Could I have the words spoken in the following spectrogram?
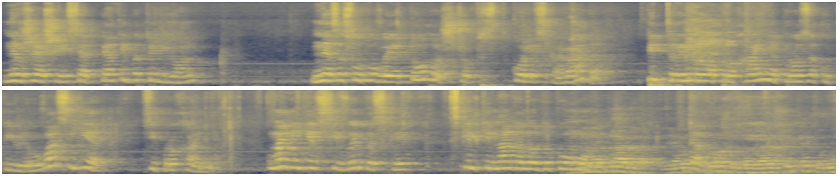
Невже 65-й батальйон не заслуговує того, щоб Колівська рада підтримала прохання про закупівлю? У вас є ці прохання. У мене є всі виписки скільки надано допомоги. Наталя, я вас Так. прошу завершити, тому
